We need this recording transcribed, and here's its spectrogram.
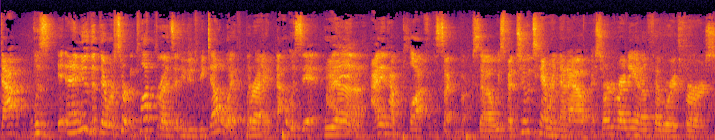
that was, and I knew that there were certain plot threads that needed to be dealt with, but Right. like, that was it. I, Yeah. didn't, I didn't have a plot for the second book. So we spent two weeks hammering that out. I started writing it on February 1st.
